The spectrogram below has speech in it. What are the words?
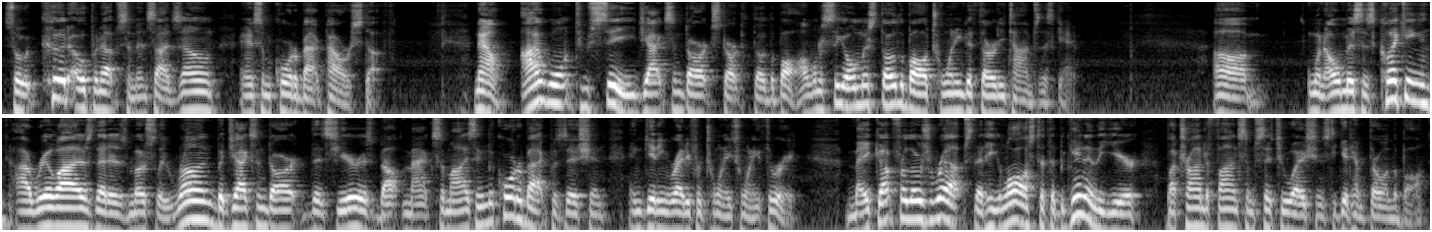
so it could open up some inside zone and some quarterback power stuff. Now, I want to see Jackson Dart start to throw the ball. I want to see Ole Miss throw the ball 20 to 30 times this game. Um, when Ole Miss is clicking, I realize that it is mostly run, but Jackson Dart this year is about maximizing the quarterback position and getting ready for 2023. Make up for those reps that he lost at the beginning of the year by trying to find some situations to get him throwing the ball.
